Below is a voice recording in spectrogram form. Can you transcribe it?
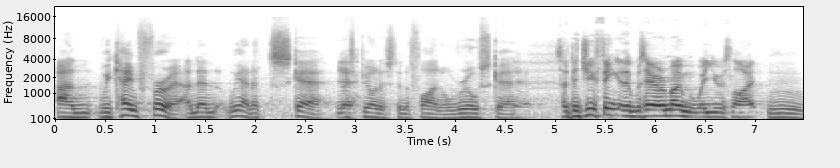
And we came through it, and then we had a scare. Let's be honest, in the final, real scare. Yeah. So did you think there was there a moment where you was like, hmm.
